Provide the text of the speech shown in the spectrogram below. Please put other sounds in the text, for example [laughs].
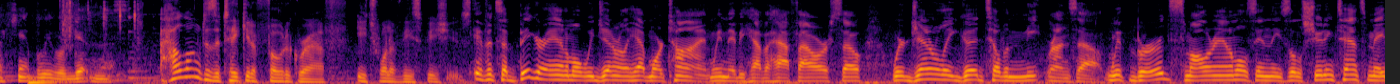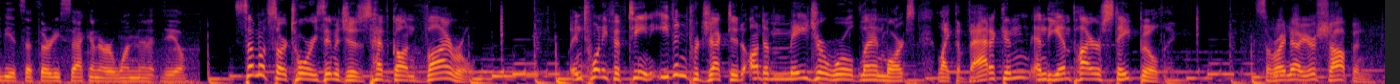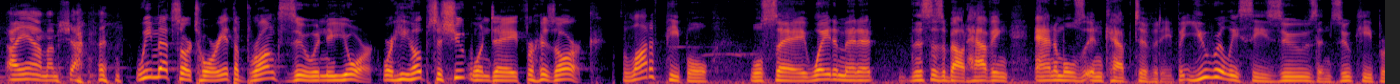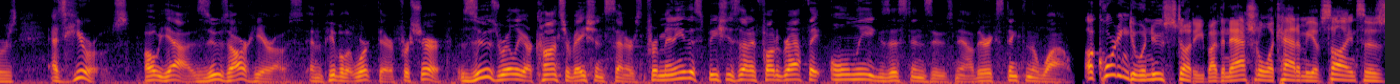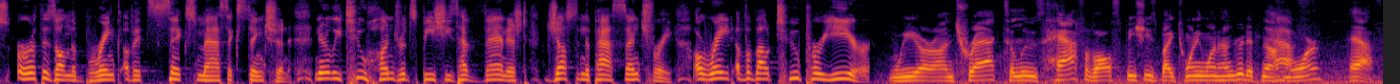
I can't believe we're getting this. How long does it take you to photograph each one of these species? If it's a bigger animal, we generally have more time. We maybe have a half hour or so. We're generally good till the meat runs out. With birds, smaller animals in these little shooting tents, maybe it's a 30 second or a one minute deal. Some of Sartore's images have gone viral. In 2015, even projected onto major world landmarks like the Vatican and the Empire State Building. So right now you're shopping. I am, I'm shopping. [laughs] We met Sartore at the Bronx Zoo in New York, where he hopes to shoot one day for his ark. A lot of people will say, wait a minute, this is about having animals in captivity. But you really see zoos and zookeepers as heroes. Oh yeah, zoos are heroes, and the people that work there, for sure. Zoos really are conservation centers. For many of the species that I photograph, they only exist in zoos now. They're extinct in the wild. According to a new study by the National Academy of Sciences, Earth is on the brink of its sixth mass extinction. Nearly 200 species have vanished just in the past century, a rate of about two per year. We are on track to lose half of all species by 2100, if not Half. more. Half.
